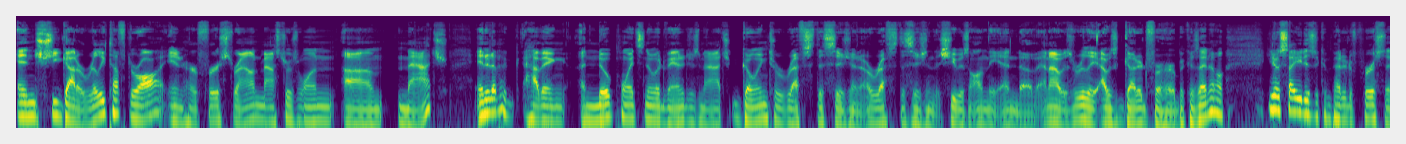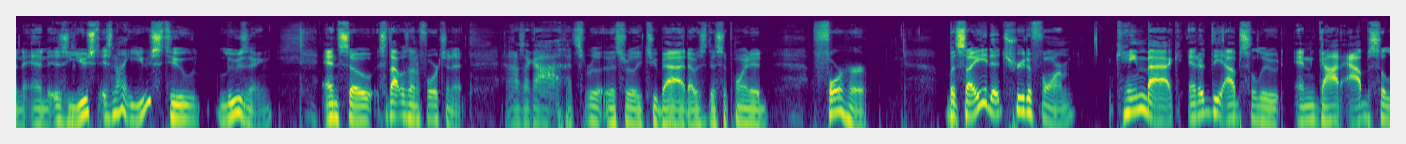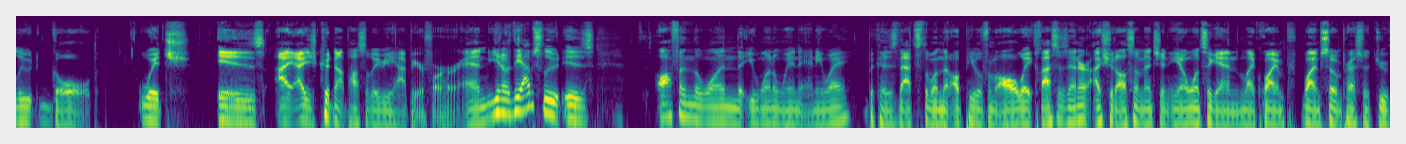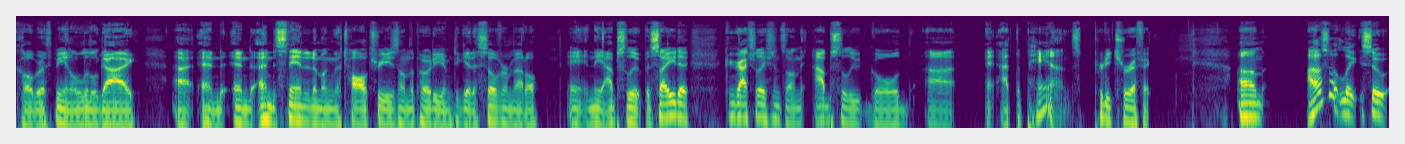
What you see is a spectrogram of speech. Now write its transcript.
and she got a really tough draw in her first round Masters one um, match. Ended up having a no points no advantages match, going to ref's decision, a ref's decision that she was on the end of, and I was really I was gutted for her because I know you know Saida is a competitive person and is used is not used to losing, and so so that was unfortunate. And I was like, ah, that's really that's really too bad. I was disappointed for her. But Saida, true to form, came back, entered the absolute, and got absolute gold, which is I, I could not possibly be happier for her. And you know, the absolute is often the one that you want to win anyway because that's the one that all people from all weight classes enter. I should also mention, you know, once again, like why I'm why I'm so impressed with Drew Culbreth being a little guy uh, and and and standing among the tall trees on the podium to get a silver medal in the absolute. But Saida, congratulations on the absolute gold uh, at the Pans. Pretty terrific. Um, I also like so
